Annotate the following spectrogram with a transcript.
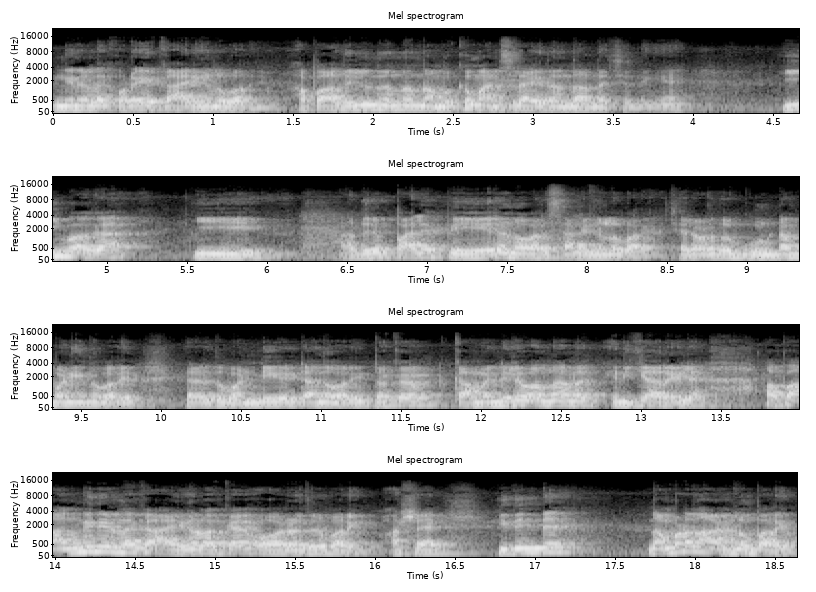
ഇങ്ങനെയുള്ള കുറേ കാര്യങ്ങൾ പറഞ്ഞു. അപ്പോൾ അതിൽ നിന്ന് നമുക്ക് മനസ്സിലായത് എന്താണെന്ന് വെച്ചിട്ടുണ്ടെങ്കിൽ ഈ വക ഈ അതിന് പല പേരാണ് ഓരോ സ്ഥലങ്ങളിൽ പറയാം. ചിലയിടത്ത് ഗുണ്ടം പണി എന്ന് പറയും ചിലയിടത്ത് വണ്ടി കെട്ടാന്ന് പറയും. ഇതൊക്കെ കമന്റിൽ വന്നാണ് എനിക്കറിയില്ല. അപ്പോൾ അങ്ങനെയുള്ള കാര്യങ്ങളൊക്കെ ഓരോരുത്തർ പറയും. പക്ഷേ ഇതിന്റെ നമ്മുടെ നാട്ടിലും പറയും.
